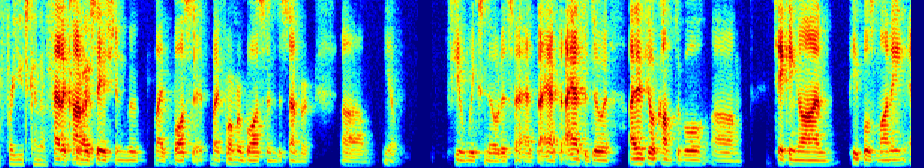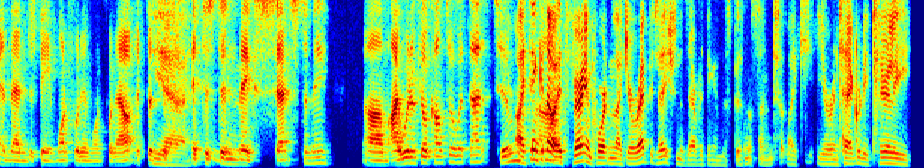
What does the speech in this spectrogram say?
for you to kind of had a conversation with my boss my former boss in december um, you know a few weeks notice i had i had to i had to do it i didn't feel comfortable um, taking on people's money and then just being one foot in one foot out it just yeah. it, it just didn't make sense to me um, I wouldn't feel comfortable with that too. I think um, no, it's very important. Like your reputation is everything in this business, and like your integrity clearly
